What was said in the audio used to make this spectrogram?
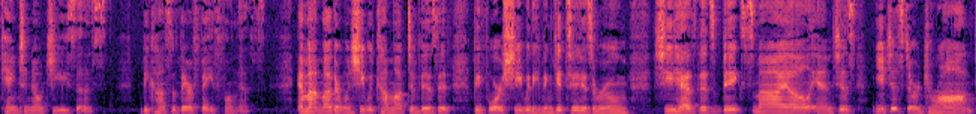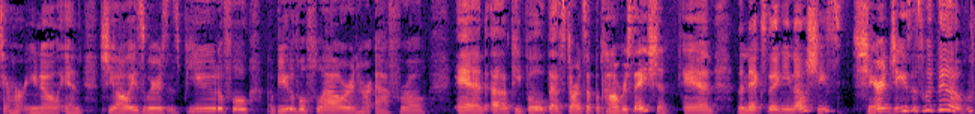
came to know Jesus because of their faithfulness. And my mother, when she would come up to visit, before she would even get to his room, she has this big smile and just, you just are drawn to her, you know? And she always wears this beautiful, a beautiful flower in her afro and uh, people that starts up a conversation. And the next thing you know she's sharing jesus with them.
